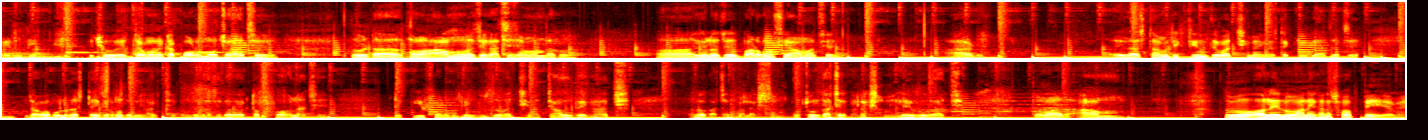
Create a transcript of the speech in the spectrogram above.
অ্যান্টি কিছু, যেমন এটা কর্মচা আছে, তো এটা তোমার আম হয়েছে গাছে, যেমন দেখো। এগুলো হচ্ছে বারো মাসে আম আছে। আর এই গাছটা আমি ঠিক চিনতে পারছি না, এই গাছটা কী গাছ আছে? জবা ফুল গাছ টাইপের মতন লাগছে, কিন্তু গাছে দেখো একটা ফল আছে। এটা কী ফল আমি ঠিক বুঝতে পারছি না, চালতে গাছ দেখো গাছের কালেকশন প্রচুর গাছের কালেকশন লেবু গাছ, তোমার আম তো অল ইন ওয়ান এখানে সব পেয়ে যাবে।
